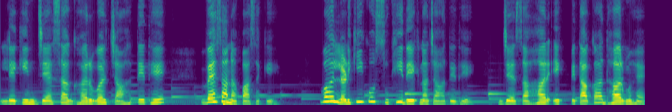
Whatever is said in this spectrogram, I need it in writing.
लेकिन जैसा घर वर चाहते थे, वैसा न पा सके। वह लड़की को सुखी देखना चाहते थे, जैसा हर एक पिता का धर्म है।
